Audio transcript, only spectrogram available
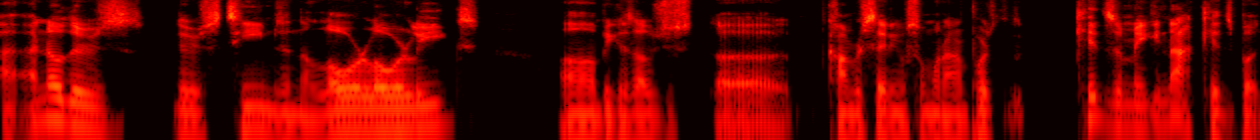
I, I know there's there's teams in the lower lower leagues, uh, because I was just uh conversating with someone on porch. Kids are making not kids, but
